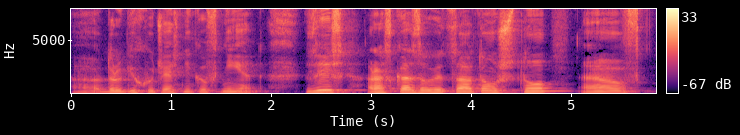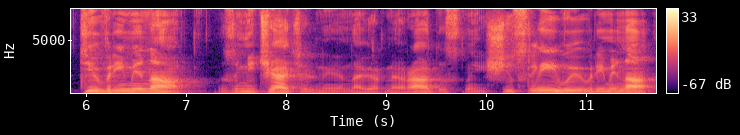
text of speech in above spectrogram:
э, других участников нет. Здесь рассказывается о том, что в те времена, замечательные, наверное, радостные, счастливые времена,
